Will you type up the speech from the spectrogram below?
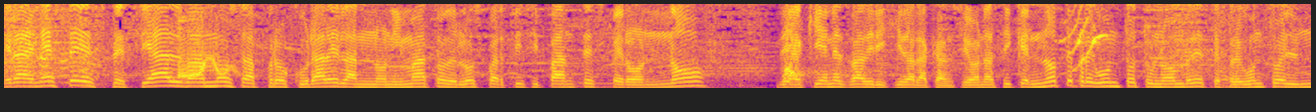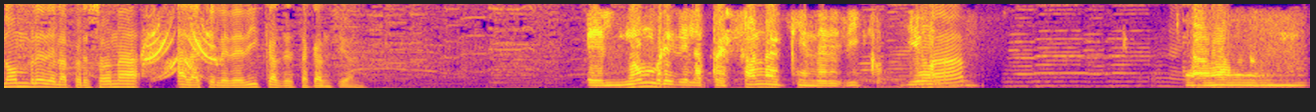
Mira, en este especial vamos a procurar el anonimato de los participantes, pero no de a quienes va dirigida la canción. Así que no te pregunto tu nombre, te pregunto el nombre de la persona a la que le dedicas esta canción. El nombre de la persona a quien le dedico. Dios. Ajá. Una-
